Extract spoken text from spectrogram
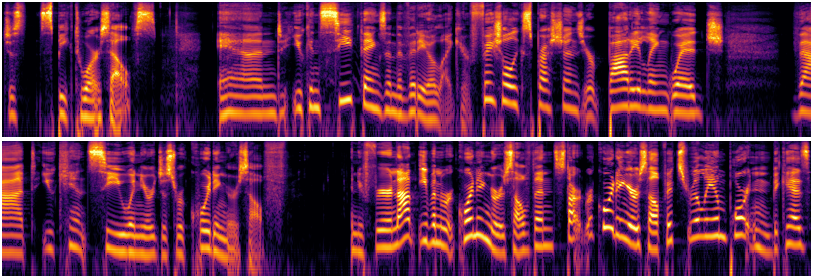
just speak to ourselves. And you can see things in the video like your facial expressions, your body language that you can't see when you're just recording yourself. And if you're not even recording yourself, then start recording yourself. It's really important because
